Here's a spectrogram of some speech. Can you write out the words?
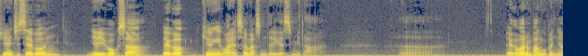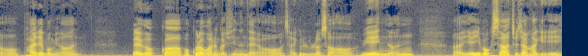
CNC7 예비복사 백업 기능에 관해서 말씀드리겠습니다. 어, 백업하는 방법은요. 파일에 보면 백업과 복구라고 하는 것이 있는데요. 자 이걸 눌러서 위에 있는 어, 예비복사 저장하기를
